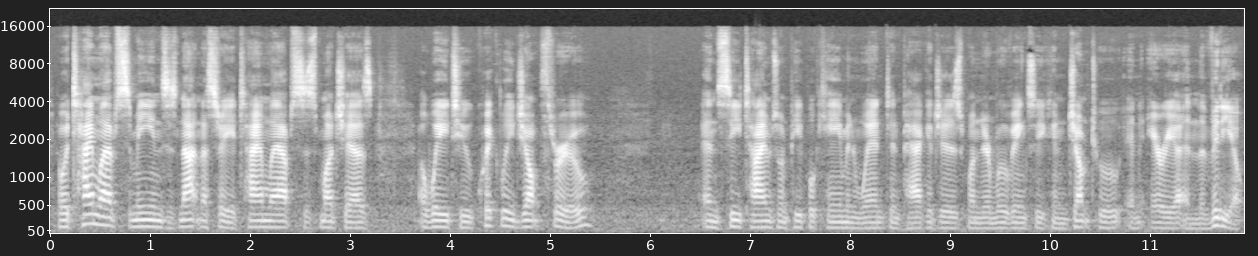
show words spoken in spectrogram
And what time lapse means is not necessarily a time lapse as much as a way to quickly jump through and see times when people came and went and packages when they're moving so you can jump to an area in the video.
